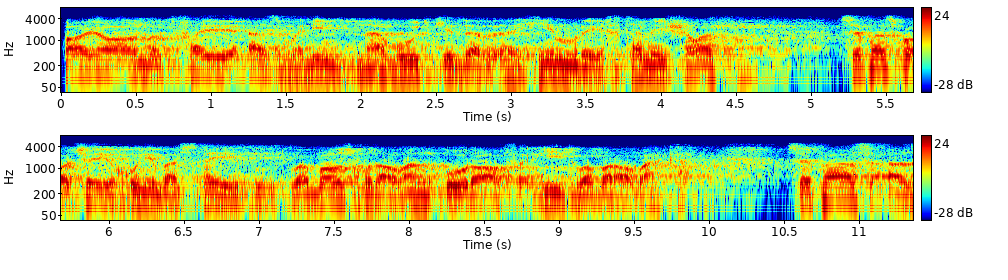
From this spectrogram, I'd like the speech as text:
آیا نطفه از منین نبود که در رحیم ریخته می شود سپس پارچه خونی بسته بود و باز خداوند او را فرید و برابر کرد سپس از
